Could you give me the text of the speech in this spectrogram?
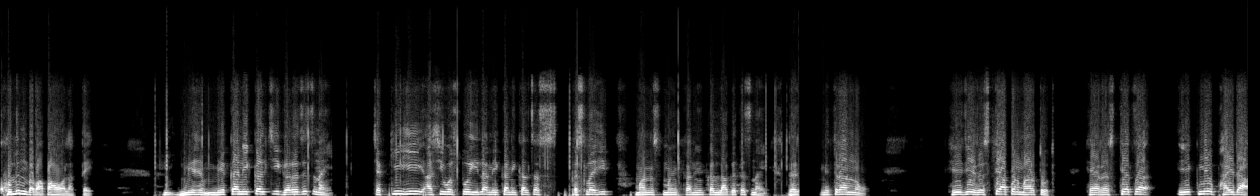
खोलून बाबा पाहावं लागतंय. मे मेकॅनिकलची गरजच नाही. चक्की ही अशी वस्तू हिला मेकॅनिकलचा कसलाही माणूस मेकॅनिकल लागतच नाही. मित्रांनो हे जे रस्ते आपण मारतो ह्या रस्त्याचा एकमेव फायदा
